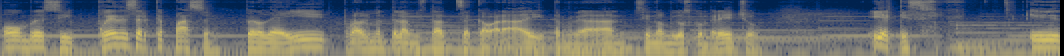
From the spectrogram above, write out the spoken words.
hombre, sí, puede ser que pase, pero de ahí probablemente la amistad se acabará y terminarán siendo amigos con derecho. Y X. Y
